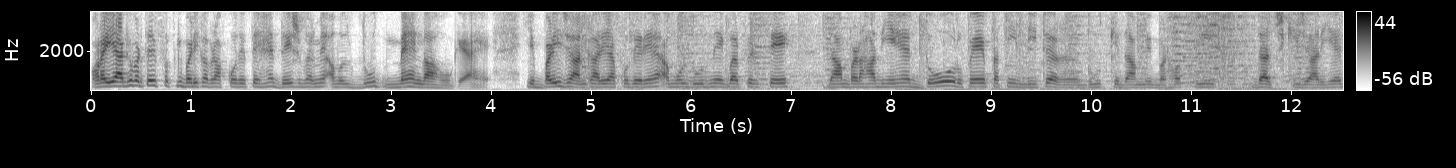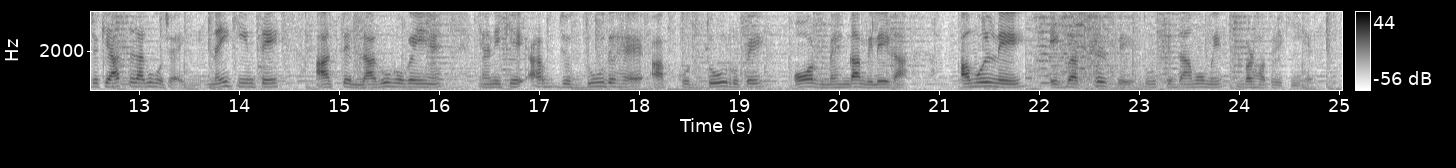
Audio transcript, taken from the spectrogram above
और आइए आगे बढ़ते हैं। इस वक्त की बड़ी खबर आपको देते हैं। देश भर में अमूल दूध महँगा हो गया है। ये बड़ी जानकारी आपको दे रहे हैं। अमूल दूध ने एक बार फिर से दाम बढ़ा दिए हैं। दो रुपये प्रति लीटर दूध के दाम में बढ़ोतरी दर्ज की जा रही है, जो कि आज से लागू हो जाएगी। नई कीमतें आज से लागू हो गई हैं। यानी कि अब जो दूध है, आपको दो रुपये और महँगा मिलेगा। अमूल ने एक बार फिर से दूध के दामों में बढ़ोतरी की है।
